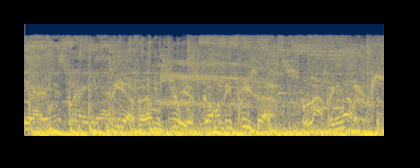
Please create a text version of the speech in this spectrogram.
Radio. BFM Serious Comedy presents Laughing Matters.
